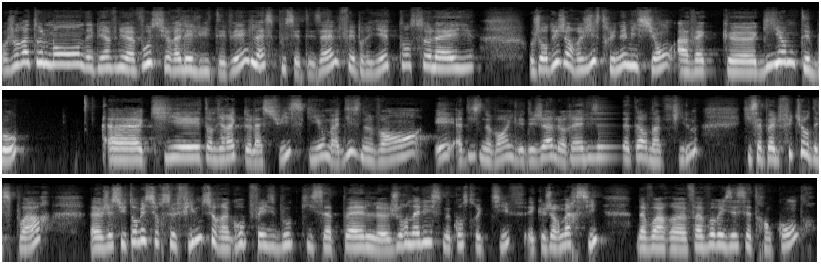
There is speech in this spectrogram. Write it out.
Bonjour à tout le monde et bienvenue à vous sur LLUI TV. Laisse pousser tes ailes, fais briller ton soleil. Aujourd'hui, j'enregistre une émission avec euh, Guillaume Thébault, euh, qui est en direct de la Suisse. Guillaume a 19 ans et à 19 ans, il est déjà le réalisateur d'un film qui s'appelle Futur d'espoir. Euh, je suis tombée sur ce film sur un groupe Facebook qui s'appelle Journalisme constructif et que je remercie d'avoir favorisé cette rencontre.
